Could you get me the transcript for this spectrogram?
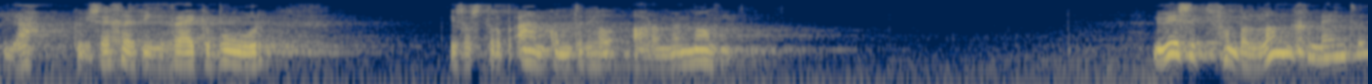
ja, kun je zeggen, die rijke boer is als het erop aankomt een heel arme man. Nu is het van belang, gemeente,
